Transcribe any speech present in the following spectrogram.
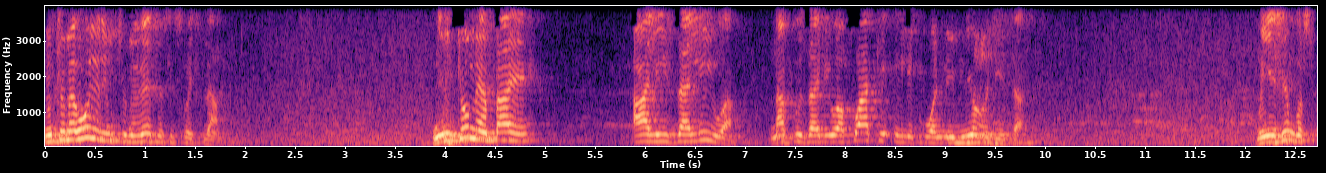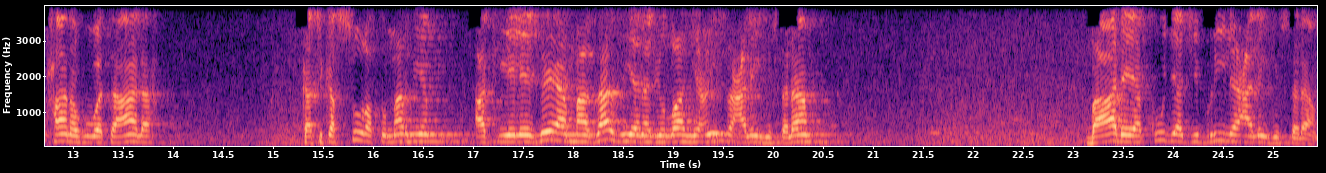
Mtume huyu ni mtume wetu sisi waislamu ni mtume ambaye alizaliwa na kuzaliwa kwake ilikuwa ni miujiza Mwenyezi Mungu Subhanahu wa Ta'ala katika sura Maryam akielezea mazazi ya Nabiullah Isa alayhi salam baada ya kuja Jibril alayhi salam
